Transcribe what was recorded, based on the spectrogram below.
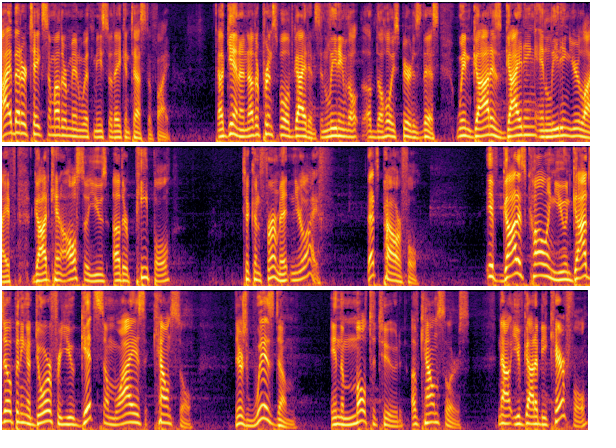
I better take some other men with me so they can testify. Again, another principle of guidance and leading of the, of the, Holy Spirit is this when God is guiding and leading your life, God can also use other people to confirm it in your life. That's powerful. If God is calling you and God's opening a door for you, get some wise counsel. There's wisdom in the multitude of counselors. Now, you've got to be careful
